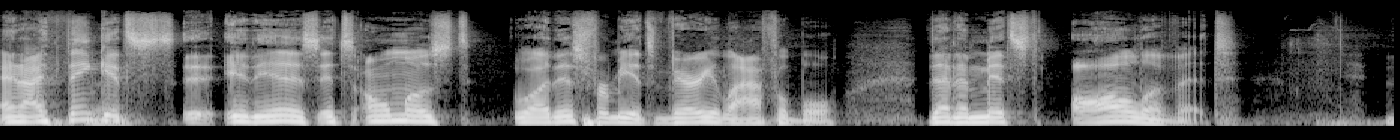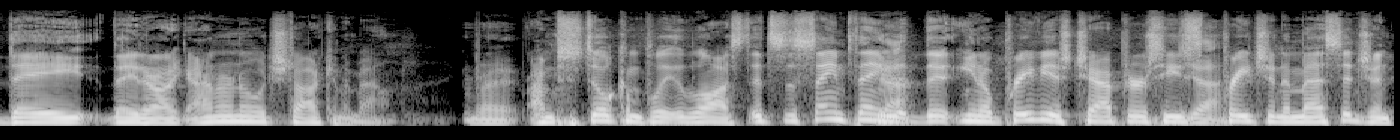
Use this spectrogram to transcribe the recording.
And i think it's it is it's almost well it is for me it's very laughable that amidst all of it they they're like i don't know what you're talking about Right. I'm still completely lost. It's the same thing Yeah. that, that, you know previous chapters he's Yeah. preaching a message and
